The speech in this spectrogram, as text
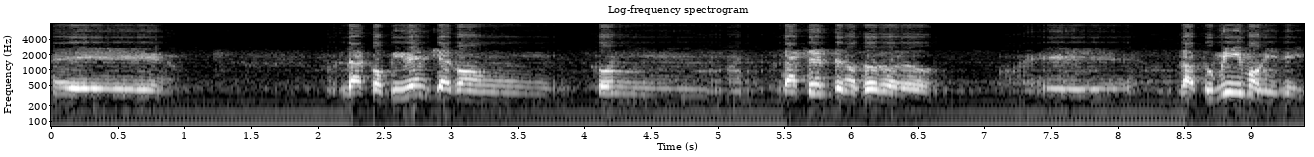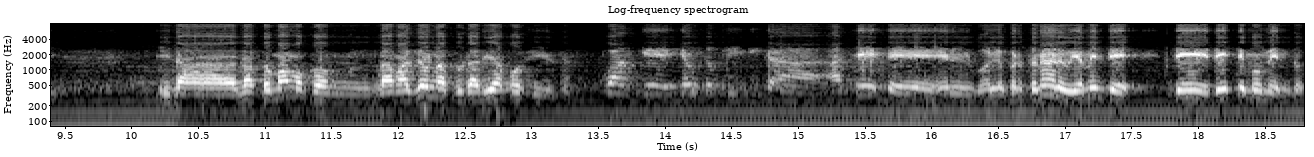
eh, la convivencia con, con la gente, nosotros eh, la asumimos y, y la, la tomamos con la mayor naturalidad posible. Juan, ¿qué, qué autocrítica haces en, en lo personal, obviamente, de, de este momento?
